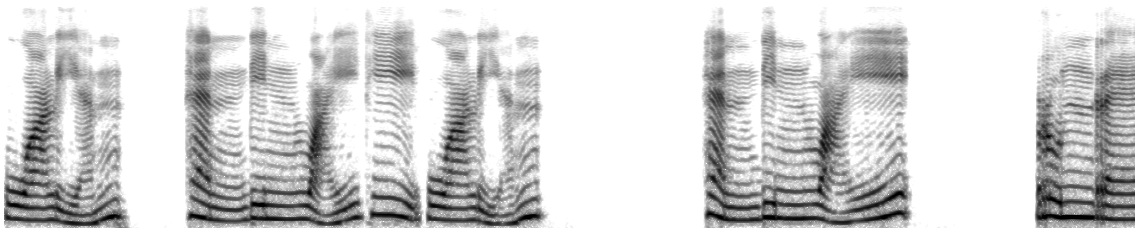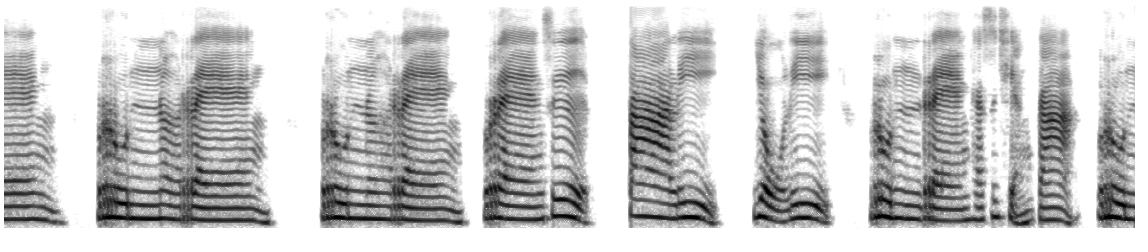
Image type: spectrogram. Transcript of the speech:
หัวเหรียญ แผ่นดินไหวที่หัวเหรียญ แผ่นดินไหว รุนแรง รุนแรง รุนแรง แรงซื่อตาลี่โยลี่ รุนแรงทัสเฉียงต้า รุน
